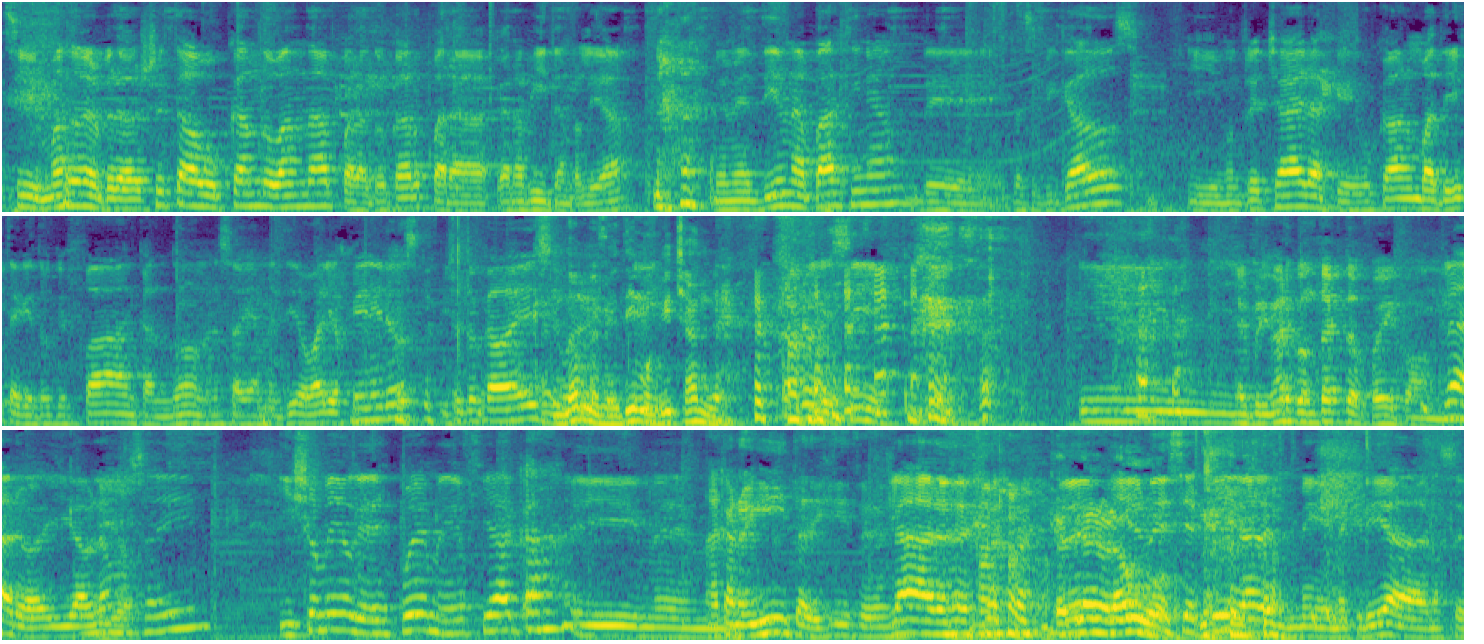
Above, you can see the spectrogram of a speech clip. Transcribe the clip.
sí, más o menos, pero yo estaba buscando banda para tocar para ganar en realidad. Me metí en una página de clasificados y encontré chairas que buscaban un baterista que toque funk, candón, no se habían metido varios géneros y yo tocaba eso. y ¿dónde bueno, me metimos? sí. ¿Qué chando? Creo que sí. Y El primer contacto fue con. claro, y hablamos conmigo. ahí y yo medio que después me dio fiaca y me... Acá no hay guita, dijiste. Claro, Que piano la y él hubo. me decía que me, me escribía, no sé,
